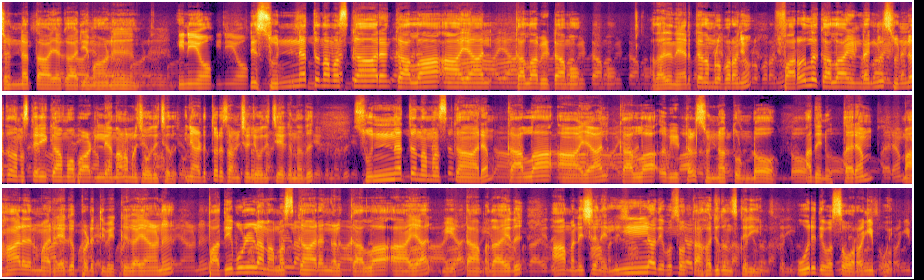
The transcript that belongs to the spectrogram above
സുന്നത്തായ കാര്യമാണ്. ഇനിയോ സുന്നത്ത് നമസ്കാരം കല ആയാൽ കല വീട്ടാമോ? അതായത് നേരത്തെ നമ്മൾ പറഞ്ഞു ഫറൽ കല ഉണ്ടെങ്കിൽ സുന്നത്ത് നമസ്കരിക്കാമോ പാടില്ല എന്നാണ് നമ്മൾ ചോദിച്ചത്. ഇനി അടുത്തൊരു സംശയം ചോദിച്ചേക്കുന്നത്. സുന്നത്ത് നമസ്കാരം കല ആയാൽ കല വീട്ടൽ സുന്നത്തുണ്ടോ? അതിനുത്തരം മഹാരഥന്മാർ രേഖപ്പെടുത്തി വെക്കുകയാണ്. പതിവുള്ള നമസ്കാരങ്ങൾ കല ആയാൽ വീട്ടാം. അതായത് ആ മനുഷ്യൻ എല്ലാ ദിവസവും തഹജു നിസ്കരിക്കും. ഒരു ദിവസം ഉറങ്ങിപ്പോയി.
